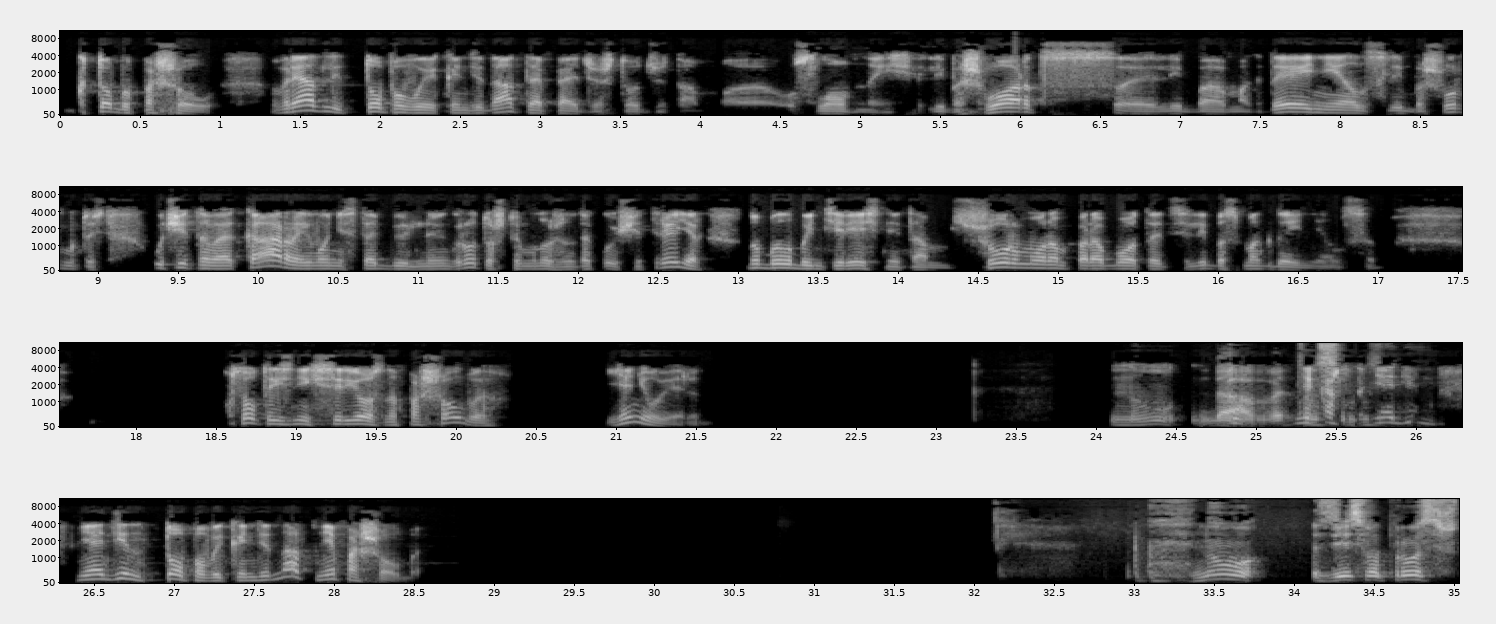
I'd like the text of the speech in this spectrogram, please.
кто бы пошел? Вряд ли топовые кандидаты, опять же, тот же там условный либо Шварц, либо Макдэниелс, либо Шурман. То есть, учитывая Кара, его нестабильную игру, то, что ему нужен атакующий тренер, ну, было бы интереснее там с Шурмуром поработать, либо с Макдэниелсом. Кто-то из них серьезно пошел бы? Я не уверен. Ну, да, ну, в этом Мне кажется, смысле... ни один, ни один топовый кандидат не пошел бы. Ну, Здесь вопрос,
